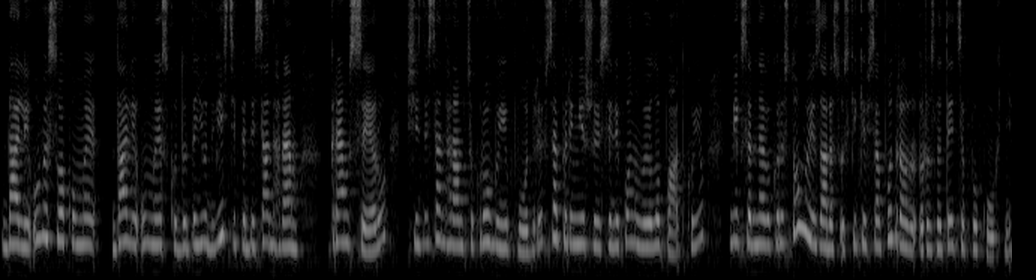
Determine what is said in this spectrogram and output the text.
Далі у високу ми... Далі у миску додаю 250 г крем сиру, 60 г цукрової пудри, все перемішую силіконовою лопаткою. Міксер не використовую зараз, оскільки вся пудра розлетиться по кухні.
